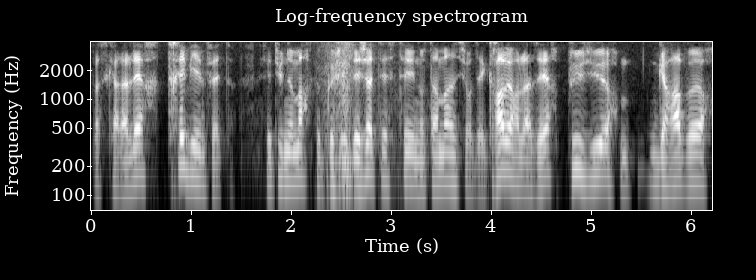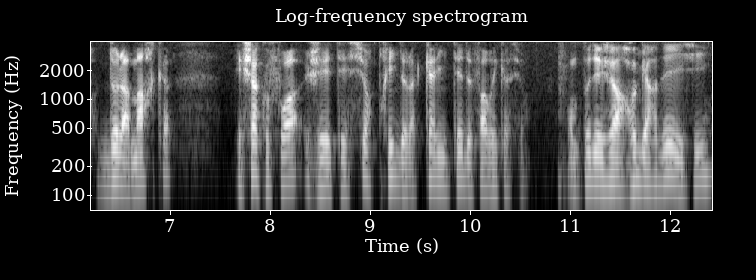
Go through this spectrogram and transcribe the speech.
Parce qu'elle a l'air très bien faite. C'est une marque que j'ai déjà testée notamment sur des graveurs laser, plusieurs graveurs de la marque. Et chaque fois, j'ai été surpris de la qualité de fabrication. On peut déjà regarder ici.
